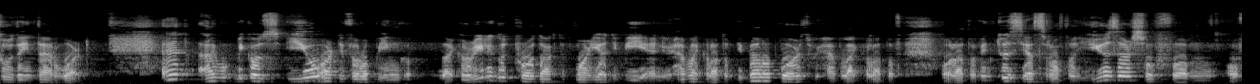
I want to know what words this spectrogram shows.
to the entire world. And I, because you are developing like a really good product at MariaDB and you have like a lot of developers, we have like a lot of a lot of enthusiasts, a lot of users of, um, of,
